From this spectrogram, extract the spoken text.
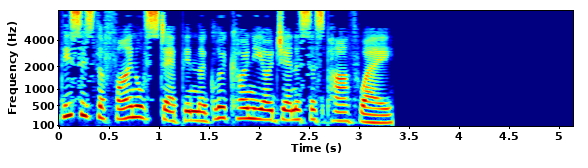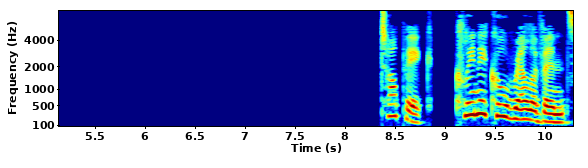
This is the final step in the gluconeogenesis pathway. Topic: Clinical relevance.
